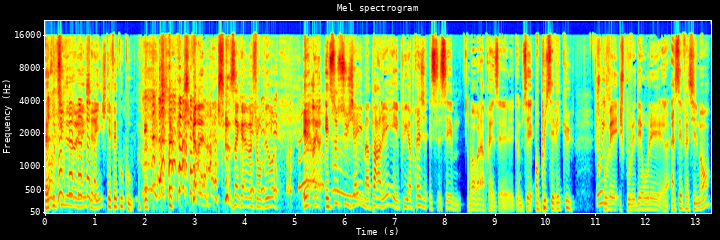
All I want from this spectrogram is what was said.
Écoute, je suis désolé, chérie, je t'ai fait coucou. trouve ça quand même vachement plus drôle. Et, et ce sujet, il m'a parlé. Et puis après, c'est bon voilà. Après, c'est comme c'est en plus c'est vécu je pouvais je pouvais dérouler euh, assez facilement.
